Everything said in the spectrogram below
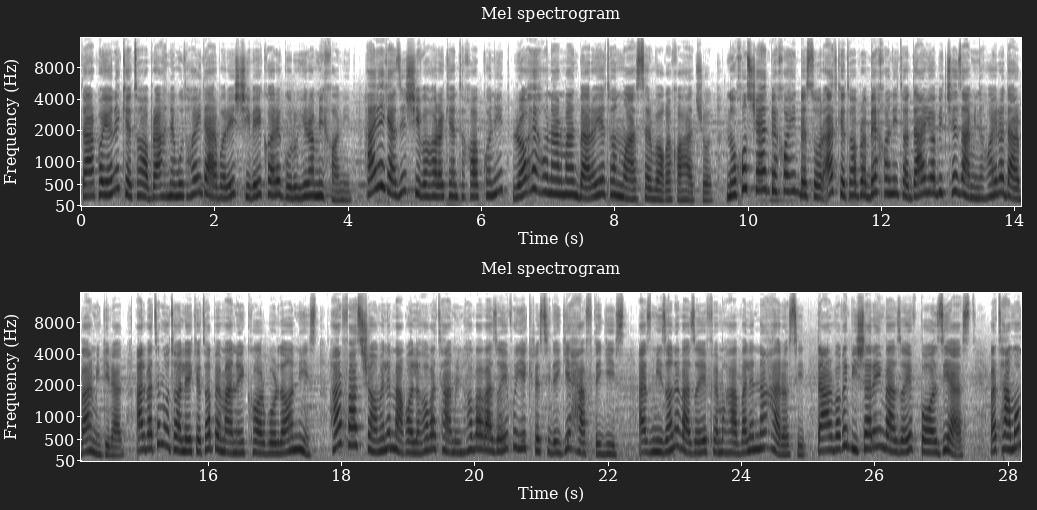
در پایان کتاب رهنمودهایی درباره شیوه کار گروهی را می خوانید. هر یک از این شیوه ها را که انتخاب کنید راه هنرمند برایتان موثر واقع خواهد شد. نخست شاید بخواهید به سرعت کتاب را بخوانید تا دریابید چه زمینه هایی را در بر می‌گیرد. البته مطالعه کتاب به معنای کاربرد آن نیست. هر فصل شامل مقاله ها و تمرین ها و وظایف و یک رسیدگی هفتگی است. از میزان وظایف محول نه حراسید در واقع بیشتر این وظایف بازی است و تمام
